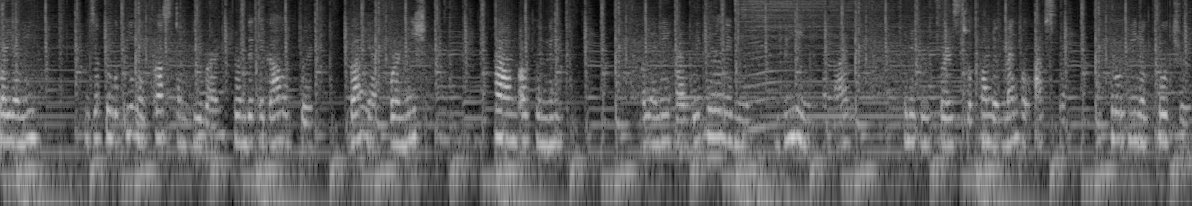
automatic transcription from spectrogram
Bayanihan is a Filipino custom derived from the Tagalog word bayan or nation, town or community. Bayanihan literally means being alive, and it refers to a fundamental aspect of Filipino culture,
